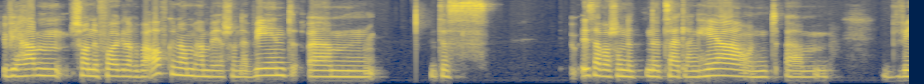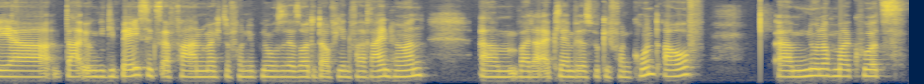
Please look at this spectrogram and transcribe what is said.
Wir haben schon eine Folge darüber aufgenommen, haben wir ja schon erwähnt. Ähm, das ist aber schon eine, eine Zeit lang her und ähm, wer da irgendwie die Basics erfahren möchte von Hypnose, der sollte da auf jeden Fall reinhören, ähm, weil da erklären wir das wirklich von Grund auf. Ähm, nur noch mal kurz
